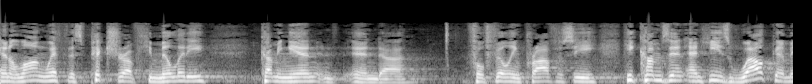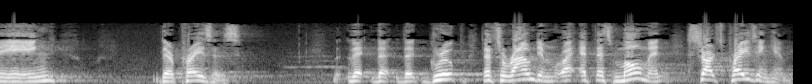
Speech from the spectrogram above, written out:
And along with this picture of humility coming in and, and uh, fulfilling prophecy, he comes in and he's welcoming their praises. The, the, the group that's around him right at this moment starts praising him.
